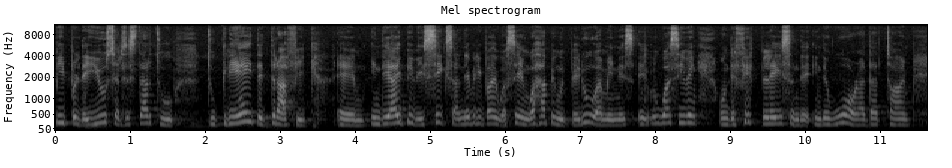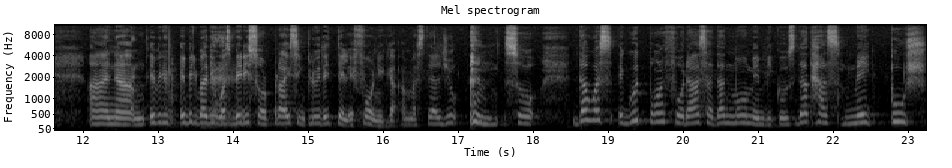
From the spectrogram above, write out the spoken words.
people, the users, start to, to create the traffic um, in the IPv6, and everybody was saying, what happened with Peru? I mean, it was even on the fifth place in the, in the war at that time. And um, every, everybody was very surprised, including Telefonica, I must tell you. so that was a good point for us at that moment because that has made push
